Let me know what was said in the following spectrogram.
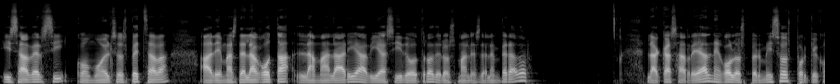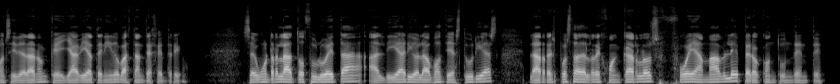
y saber si, como él sospechaba, además de la gota, la malaria había sido otro de los males del emperador. La Casa Real negó los permisos porque consideraron que ya había tenido bastante jetreo. Según relató Zulueta al diario La Voz de Asturias, la respuesta del rey Juan Carlos fue amable pero contundente.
